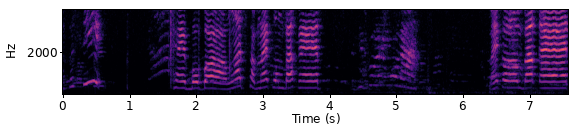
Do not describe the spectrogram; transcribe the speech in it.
Apa sih? Heboh banget. Assalamualaikum paket. Cuci piring muna. Assalamualaikum paket.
